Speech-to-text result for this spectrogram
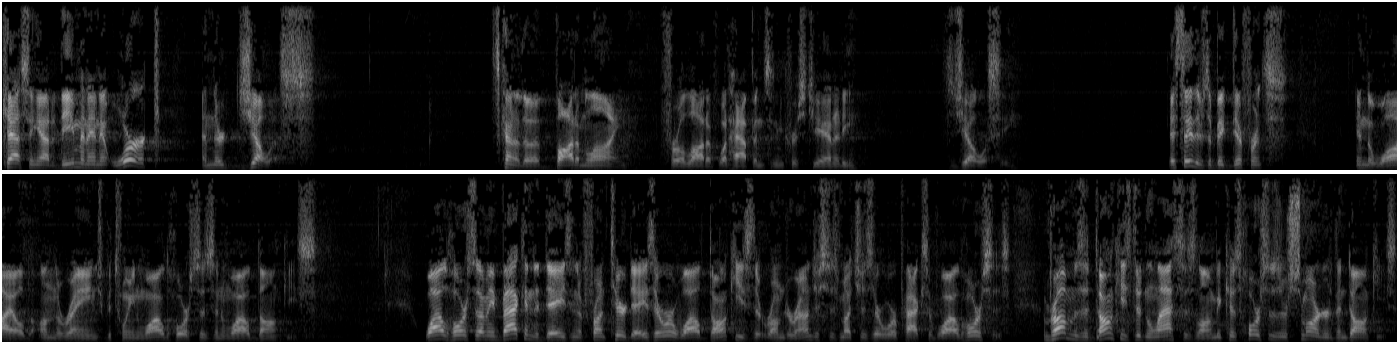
casting out a demon, and it worked, and they're jealous. It's kind of the bottom line for a lot of what happens in Christianity it's jealousy. They say there's a big difference in the wild on the range between wild horses and wild donkeys. Wild horses, I mean, back in the days, in the frontier days, there were wild donkeys that roamed around just as much as there were packs of wild horses. The problem is that donkeys didn't last as long because horses are smarter than donkeys.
